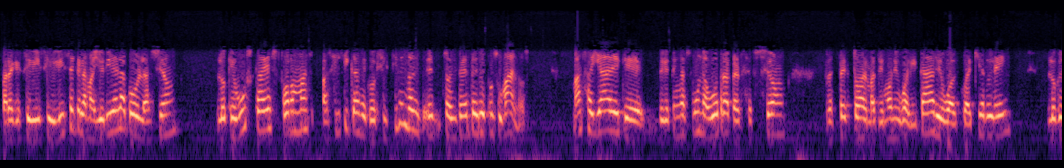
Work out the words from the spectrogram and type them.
para que se visibilice que la mayoría de la población lo que busca es formas pacíficas de coexistir en los, diferentes grupos humanos. Más allá de que, de que tengas una u otra percepción respecto al matrimonio igualitario o a cualquier ley, lo que,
